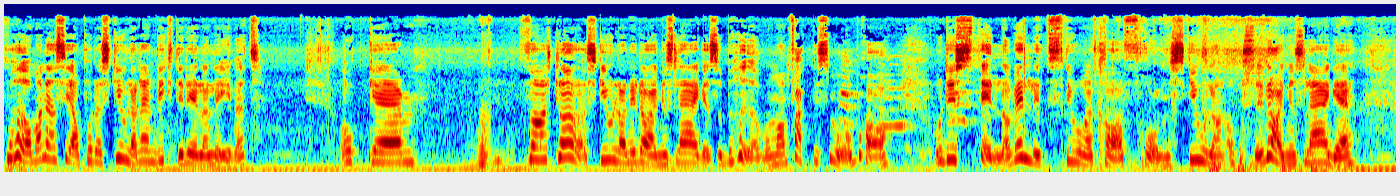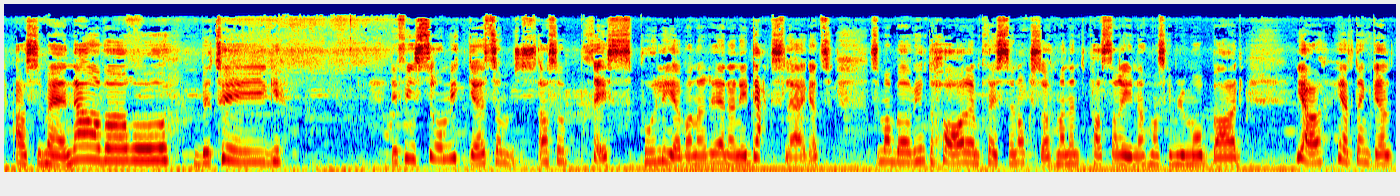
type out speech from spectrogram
För hur man än ser på det, skolan är en viktig del av livet. Och eh, för att klara skolan i dagens läge så behöver man faktiskt må bra. Och det ställer väldigt stora krav från skolan också i dagens läge. Alltså med närvaro, betyg. Det finns så mycket som, alltså press på eleverna redan i dagsläget. Så man behöver ju inte ha den pressen också att man inte passar in, att man ska bli mobbad. Ja, helt enkelt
